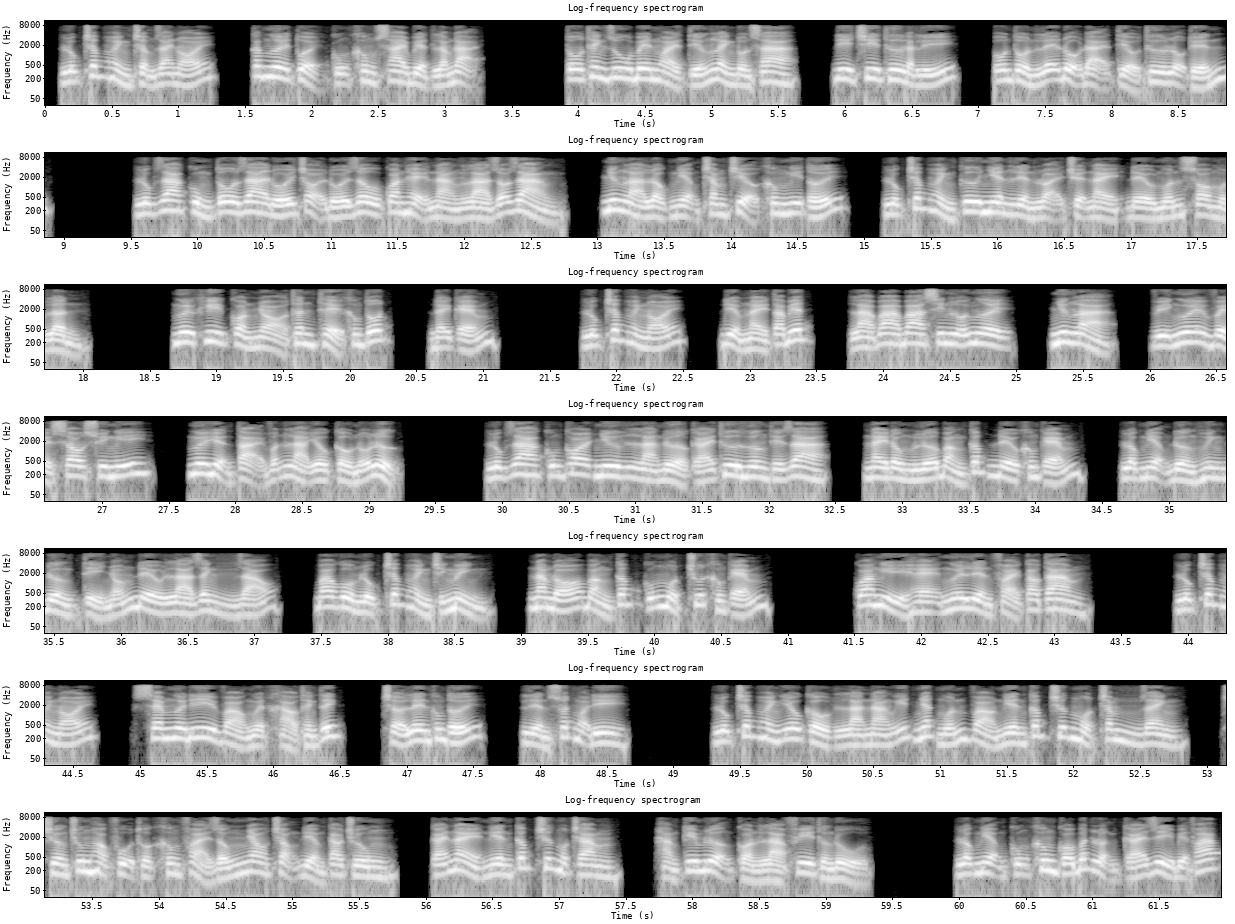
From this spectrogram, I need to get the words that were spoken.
Lục chấp hành chậm rãi nói, các ngươi tuổi cũng không sai biệt lắm đại. Tô Thanh Du bên ngoài tiếng lành đồn xa, đi chi thư đặt lý, ôn tồn lễ độ đại tiểu thư lộ tuyến. Lục gia cùng tô gia đối chọi đối dâu quan hệ nàng là rõ ràng, nhưng là lộc niệm trăm triệu không nghĩ tới, lục chấp hoành cư nhiên liền loại chuyện này đều muốn so một lần. Ngươi khi còn nhỏ thân thể không tốt, đầy kém. Lục chấp hoành nói, điểm này ta biết, là ba ba xin lỗi ngươi, nhưng là, vì ngươi về sau suy nghĩ, ngươi hiện tại vẫn là yêu cầu nỗ lực. Lục gia cũng coi như là nửa cái thư hương thế gia, này đồng lứa bằng cấp đều không kém, lộc niệm đường huynh đường tỷ nhóm đều là danh giáo, bao gồm lục chấp hoành chính mình, năm đó bằng cấp cũng một chút không kém. Qua nghỉ hè ngươi liền phải cao tam. Lục chấp hoành nói, xem ngươi đi vào nguyệt khảo thành tích, trở lên không tới, liền xuất ngoại đi. Lục chấp hành yêu cầu là nàng ít nhất muốn vào niên cấp trước 100 danh, trường trung học phụ thuộc không phải giống nhau trọng điểm cao trung, cái này niên cấp trước 100, hàm kim lượng còn là phi thường đủ. Lộc niệm cũng không có bất luận cái gì biện pháp.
